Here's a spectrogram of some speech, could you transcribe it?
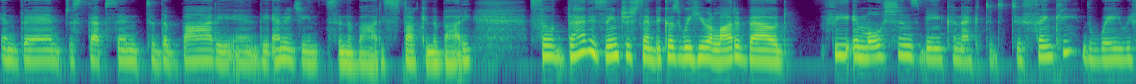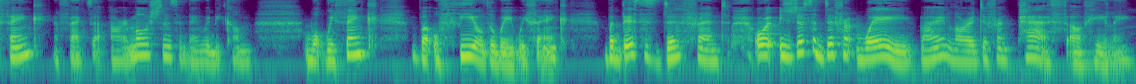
and then just steps into the body and the energy is in the body, stuck in the body. So that is interesting because we hear a lot about the emotions being connected to thinking, the way we think affects our emotions, and then we become what we think, but or feel the way we think. But this is different, or it's just a different way, right, Laura? A different path of healing.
